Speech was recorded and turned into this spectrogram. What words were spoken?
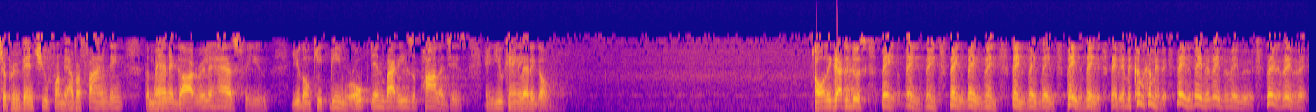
to prevent you from ever finding the man that God really has for you. You're going to keep being roped in by these apologies and you can't let it go. All he got to do is, baby, baby, baby, baby, baby, baby, baby, baby, baby, baby, baby, baby, come, come here, baby, baby, baby, baby, baby, baby, baby, baby.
